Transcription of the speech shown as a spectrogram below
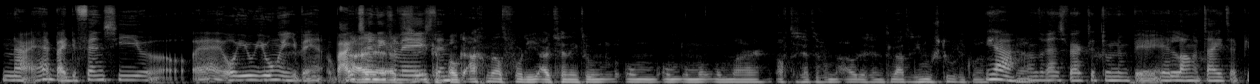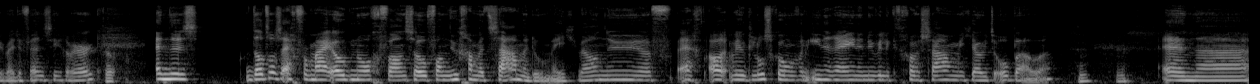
naar, hè, bij Defensie, eh, hè, al heel jong en je bent op uitzending Nou, ja, geweest. Ik heb en... me ook aangemeld voor die uitzending toen om, om, om, om maar af te zetten voor mijn ouders en te laten zien hoe stoer ik was. Ja, want Rens werkte toen een hele lange tijd, heb je bij Defensie gewerkt. Ja. En dus dat was echt voor mij ook nog van zo van nu gaan we het samen doen, weet je wel. Nu eh, echt al- wil ik loskomen van iedereen en nu wil ik het gewoon samen met jou te opbouwen. Hm, hm. En eh,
